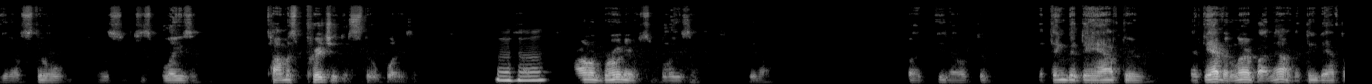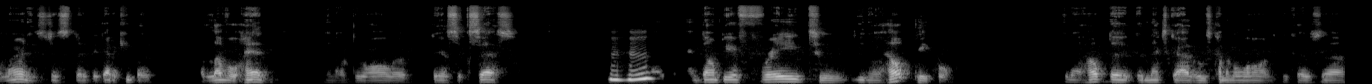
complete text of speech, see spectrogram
you know, still is just blazing. Thomas Pridgen is still blazing. Mm-hmm. Arnold Bruner is blazing you know. But you know, the the thing that they have to, if they haven't learned by now, the thing they have to learn is just that they got to keep a, a, level head, you know, through all of their success, mm-hmm. and don't be afraid to, you know, help people. You know, help the the next guy who's coming along because uh,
